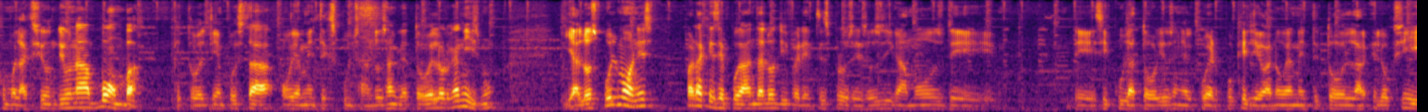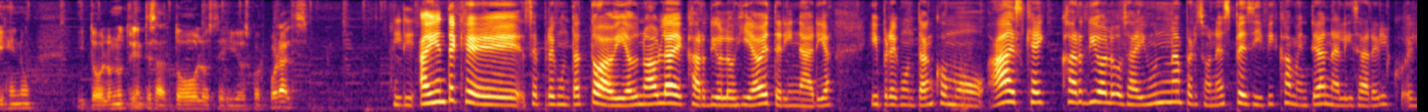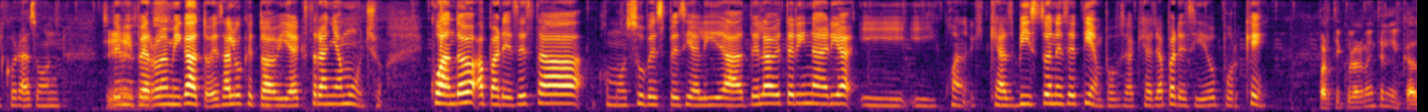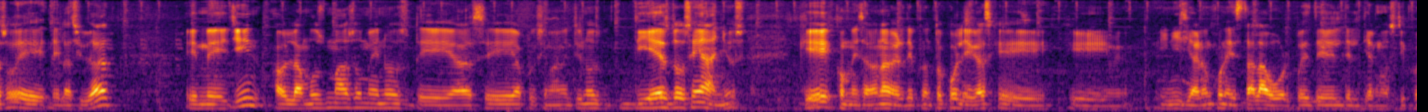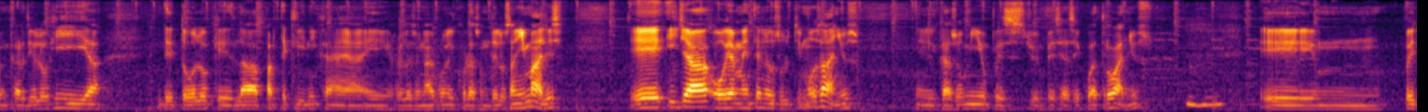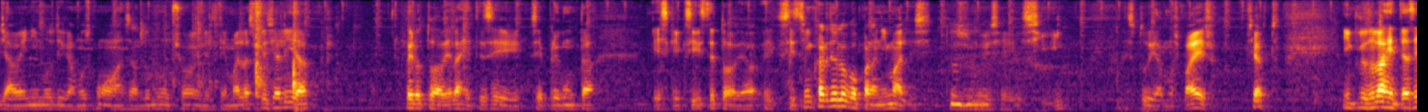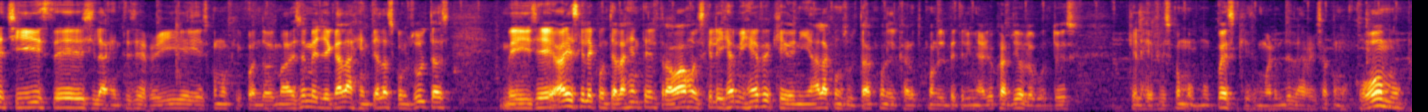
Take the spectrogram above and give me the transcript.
como la acción de una bomba que todo el tiempo está, obviamente, expulsando sangre a todo el organismo y a los pulmones para que se puedan dar los diferentes procesos, digamos, de, circulatorios en el cuerpo que llevan obviamente todo el oxígeno y todos los nutrientes a todos los tejidos corporales. Hay gente que se pregunta todavía, uno habla de cardiología veterinaria y preguntan como, ah, es que hay cardiólogos, hay una persona específicamente a analizar el, el corazón Sí, de mi perro, es. de mi gato, es algo que todavía extraña mucho. ¿Cuándo aparece esta como subespecialidad de la veterinaria y, y qué has visto en ese tiempo? O sea, que haya aparecido, ¿por qué? Particularmente en el caso de, de la ciudad, en Medellín, hablamos más o menos de hace aproximadamente unos 10, 12 años que comenzaron a ver de pronto colegas que, que iniciaron con esta labor pues, del, del diagnóstico en cardiología, de todo lo que es la parte clínica eh, relacionada con el corazón de los animales. Eh, y ya obviamente en los últimos años, en el caso mío, pues yo empecé hace cuatro años, eh, pues ya venimos, digamos, como avanzando mucho en el tema de la especialidad, pero todavía la gente se, se pregunta, ¿es que existe todavía, existe un cardiólogo para animales? Entonces uno dice, sí, estudiamos para eso, ¿cierto? Incluso la gente hace chistes y la gente se ríe y es como que cuando a veces me llega la gente a las consultas, me dice, ay, es que le conté a la gente del trabajo, es que le dije a mi jefe que venía a la consulta con el, con el veterinario cardiólogo. Entonces, que el jefe es como, pues, que se mueren de la risa, como, ¿cómo?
